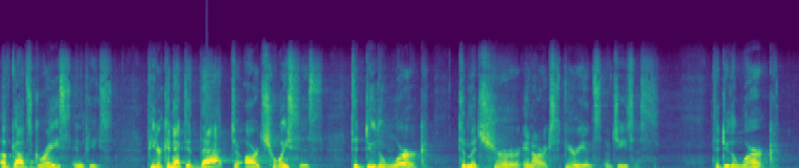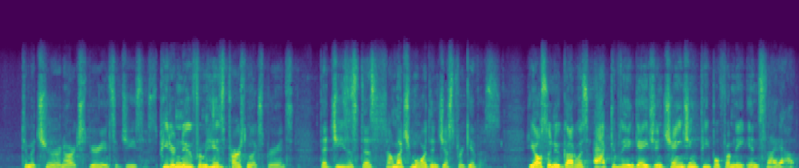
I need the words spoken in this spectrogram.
of God's grace and peace. Peter connected that to our choices to do the work to mature in our experience of Jesus to do the work to mature in our experience of Jesus. Peter knew from his personal experience that Jesus does so much more than just forgive us. He also knew God was actively engaged in changing people from the inside out.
